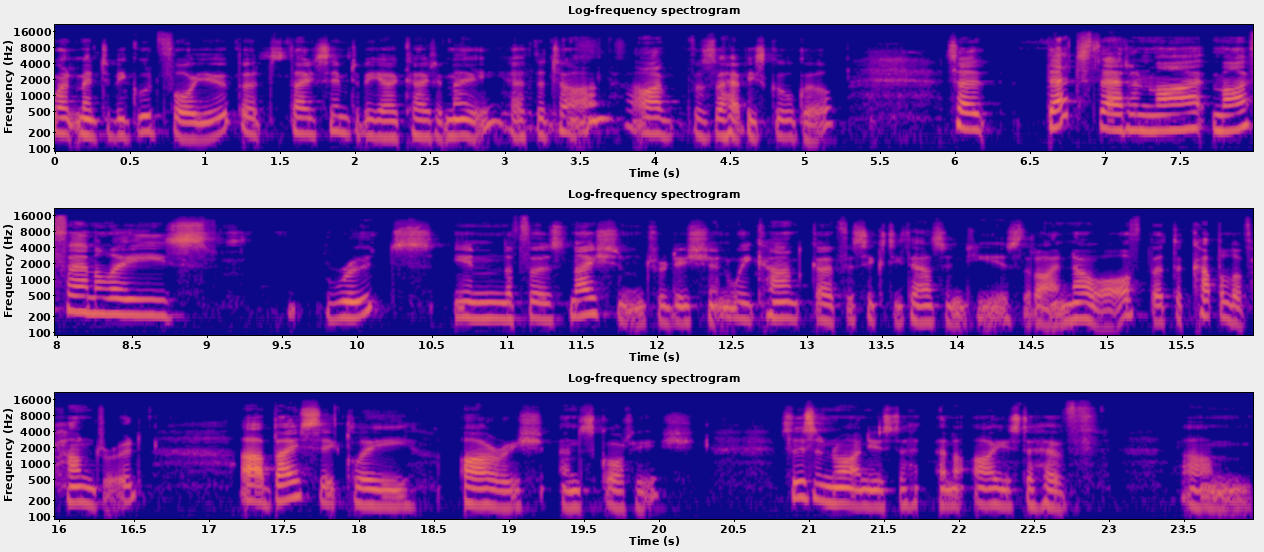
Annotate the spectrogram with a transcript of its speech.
weren't meant to be good for you, but they seemed to be okay to me at the time. I was a happy schoolgirl. So that's that, and my, my family's roots in the First Nation tradition, we can't go for 60,000 years that I know of, but the couple of hundred are basically Irish and Scottish. Susan Ryan used to, and I used to have um,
